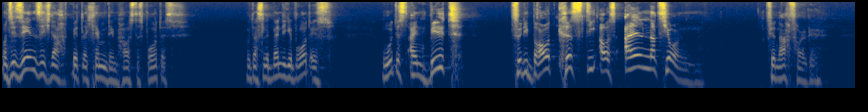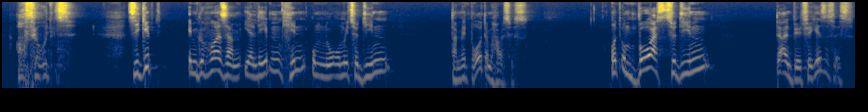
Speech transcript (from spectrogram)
Und sie sehen sich nach Bethlehem, dem Haus des Brotes, wo das lebendige Brot ist. Ruth ist ein Bild für die Braut Christi aus allen Nationen, für Nachfolge, auch für uns. Sie gibt im Gehorsam ihr Leben hin, um Noomi zu dienen, damit Brot im Haus ist. Und um Boas zu dienen, der ein Bild für Jesus ist.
